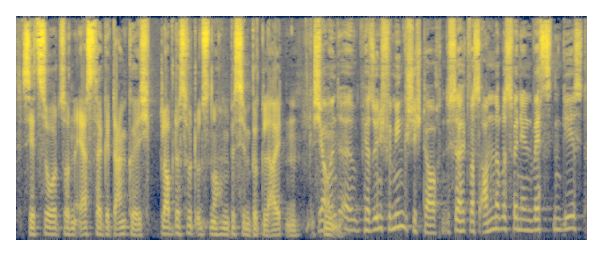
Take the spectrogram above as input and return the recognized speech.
Das ist jetzt so, so ein erster Gedanke. Ich glaube, das wird uns noch ein bisschen begleiten. Ich ja, und äh, persönlich Familiengeschichte auch. Ist halt was anderes, wenn du in den Westen gehst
